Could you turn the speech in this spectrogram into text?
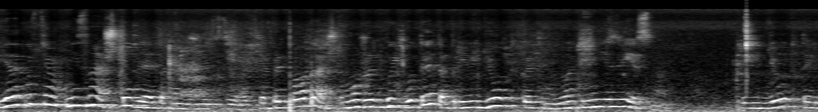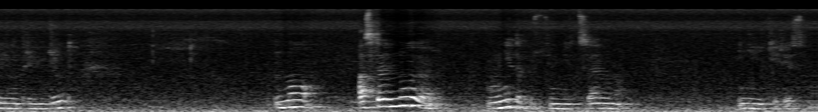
Я, допустим, не знаю, что для этого нужно сделать. Я предполагаю, что, может быть, вот это приведет к этому, но это неизвестно. Приведет это или не приведет. Но остальное мне, допустим, не ценно и неинтересно.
